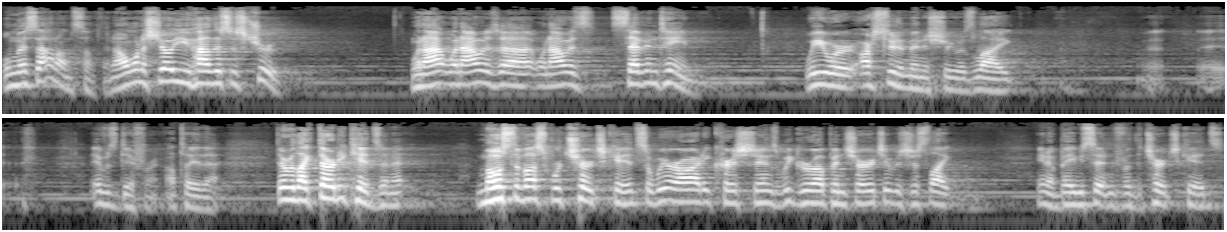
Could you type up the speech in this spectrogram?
We'll miss out on something. I wanna show you how this is true. When I, when I, was, uh, when I was 17, we were, our student ministry was like, it was different, I'll tell you that. There were like 30 kids in it. Most of us were church kids, so we were already Christians. We grew up in church. It was just like, you know, babysitting for the church kids.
